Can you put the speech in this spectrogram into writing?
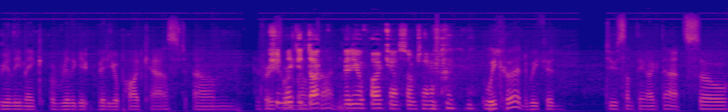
really make a really good video podcast. Um, We should make a duck video podcast sometime. We could. We could do something like that. So,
